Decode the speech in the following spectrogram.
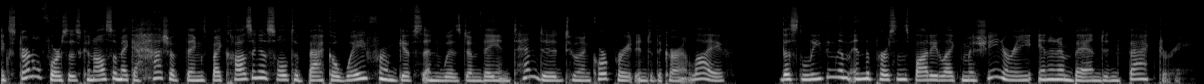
External forces can also make a hash of things by causing a soul to back away from gifts and wisdom they intended to incorporate into the current life thus leaving them in the person's body like machinery in an abandoned factory.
